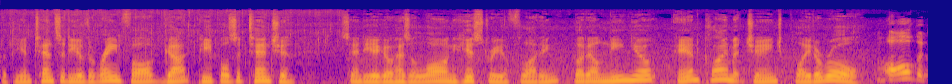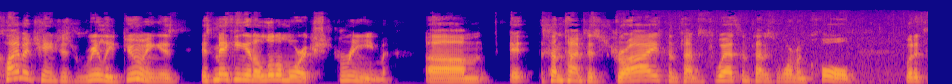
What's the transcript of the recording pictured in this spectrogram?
but the intensity of the rainfall got people's attention. San Diego has a long history of flooding, but El Nino and climate change played a role. All the climate change is really doing is is making it a little more extreme. Um, it sometimes it's dry, sometimes it's wet, sometimes it's warm and cold, but it's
